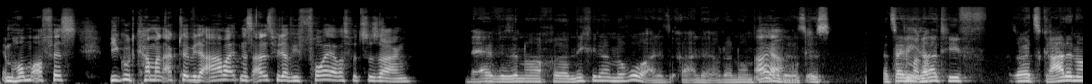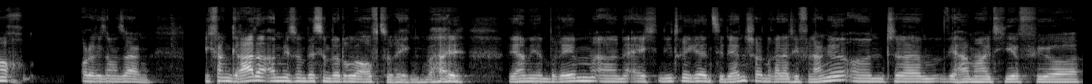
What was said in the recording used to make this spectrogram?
im Homeoffice. Wie gut kann man aktuell wieder arbeiten? Ist alles wieder wie vorher? Was würdest du sagen? Nee, wir sind noch äh, nicht wieder im Büro, alle, alle oder nur ein paar Ah, ja, Leute. Das okay. ist tatsächlich relativ, so jetzt gerade noch, oder wie soll man sagen, ich fange gerade an, mich so ein bisschen darüber aufzuregen, weil wir haben hier in Bremen eine echt niedrige Inzidenz schon relativ lange und ähm, wir haben halt hier für,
